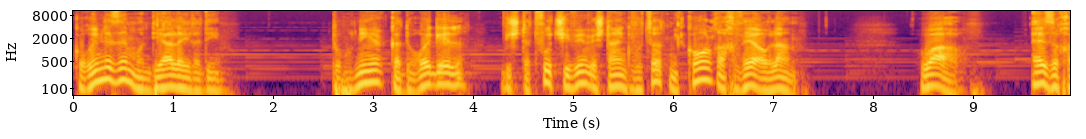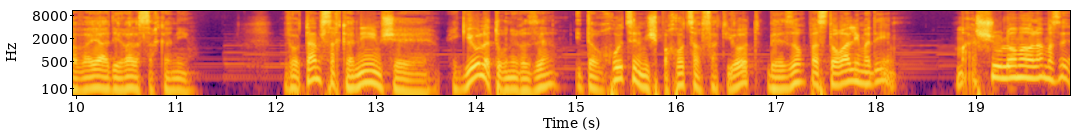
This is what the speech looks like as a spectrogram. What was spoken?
קוראים לזה מונדיאל הילדים. טורניר כדורגל בהשתתפות 72 קבוצות מכל רחבי העולם. וואו, איזו חוויה אדירה לשחקנים. ואותם שחקנים שהגיעו לטורניר הזה, התארחו אצל משפחות צרפתיות באזור פסטורלי מדהים. משהו לא מהעולם הזה.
